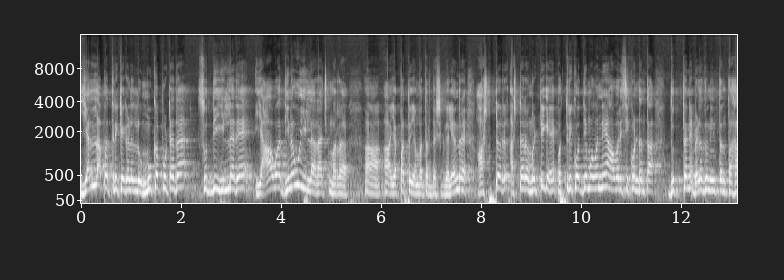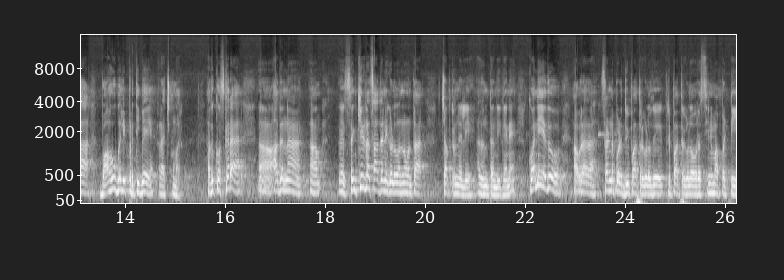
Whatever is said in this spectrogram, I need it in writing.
ಎಲ್ಲ ಪತ್ರಿಕೆಗಳಲ್ಲೂ ಮುಖಪುಟದ ಸುದ್ದಿ ಇಲ್ಲದೆ ಯಾವ ದಿನವೂ ಇಲ್ಲ ರಾಜ್ಕುಮಾರ್ ಎಪ್ಪತ್ತು ಎಂಬತ್ತರ ದಶಕದಲ್ಲಿ. ಅಂದರೆ ಅಷ್ಟರ ಅಷ್ಟರ ಮಟ್ಟಿಗೆ ಪತ್ರಿಕೋದ್ಯಮವನ್ನೇ ಆವರಿಸಿಕೊಂಡಂಥ ದುತ್ತನೆ ಬೆಳೆದು ನಿಂತಹ ಬಾಹುಬಲಿ ಪ್ರತಿಭೆ ರಾಜ್ಕುಮಾರ್. ಅದಕ್ಕೋಸ್ಕರ ಅದನ್ನು ಸಂಕೀರ್ಣ ಸಾಧನೆಗಳು ಅನ್ನುವಂಥ ಚಾಪ್ಟರ್ನಲ್ಲಿ ಅದನ್ನು ತಂದಿದ್ದೇನೆ. ಕೊನೆಯದು ಅವರ ಸಣ್ಣ ಪುಟ್ಟ ದ್ವಿಪಾತ್ರಗಳು ತ್ರಿಪಾತ್ರಗಳು, ಅವರ ಸಿನಿಮಾ ಪಟ್ಟಿ,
